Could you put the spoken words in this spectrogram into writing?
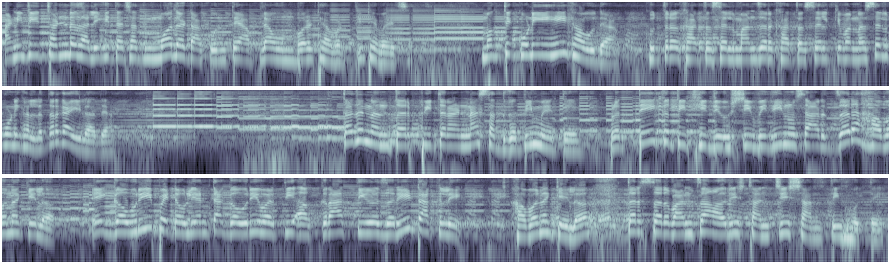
आणि ती थंड झाली की त्याच्यात मध टाकून ते आपल्या उंबर ठेवती ठेवायचं. मग ते कुणीही खाऊ द्या. कुत्र खात असेल मांजर खात असेल किंवा नसेल कोणी खाल्लं तर गाईला द्या. तदनंतर पितरांना सद्गती मिळते. प्रत्येक तिथी दिवशी विधीनुसार जर हवन केलं एक गौरी पेटवली आणि त्या गौरीवरती अकरा तीळ जरी टाकले हवन केलं तर सर्वांचा अरिष्ठांची शांती होते.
